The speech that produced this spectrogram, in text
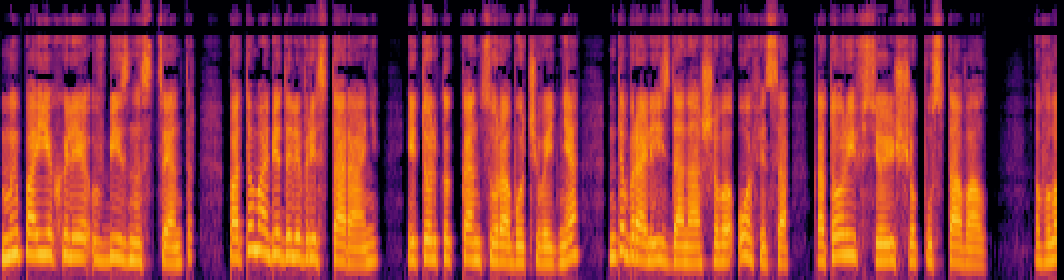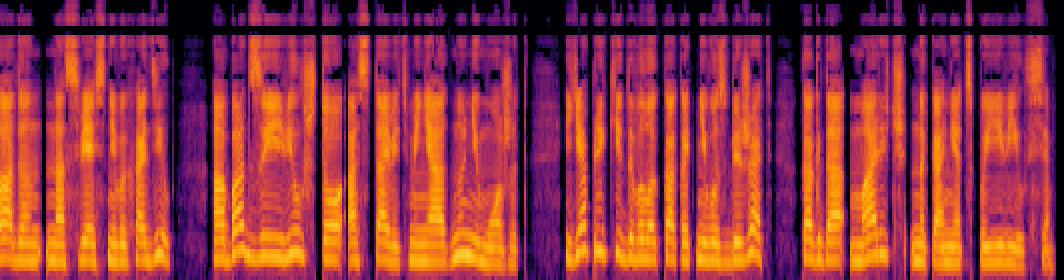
Мы поехали в бизнес-центр, потом обедали в ресторане, и только к концу рабочего дня добрались до нашего офиса, который все еще пустовал. Владан на связь не выходил, Аббат заявил, что оставить меня одну не может. Я прикидывала, как от него сбежать, когда Марич наконец появился.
